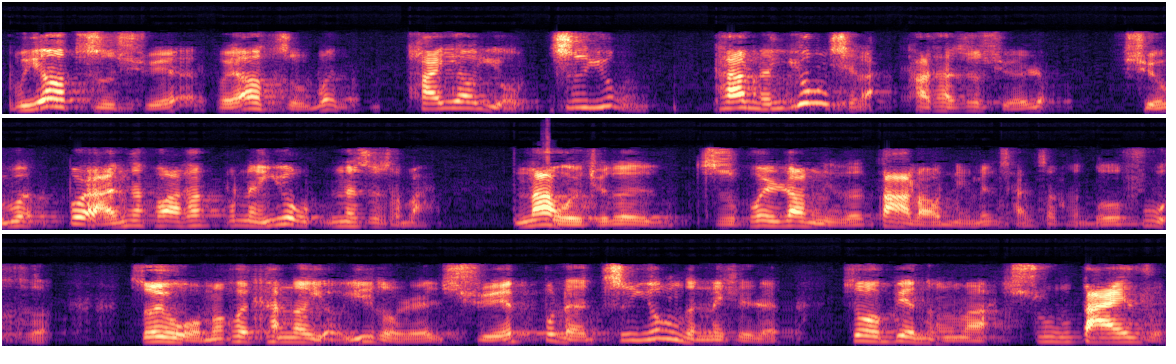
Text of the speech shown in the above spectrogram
不要只学，不要只问，它要有致用，它能用起来，它才是学问学问，不然的话它不能用，那是什么？那我觉得只会让你的大脑里面产生很多负荷。所以我们会看到有一种人学不能自用的那些人，最后变成什么书呆子？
